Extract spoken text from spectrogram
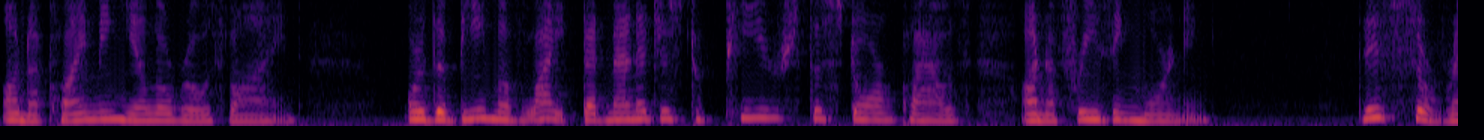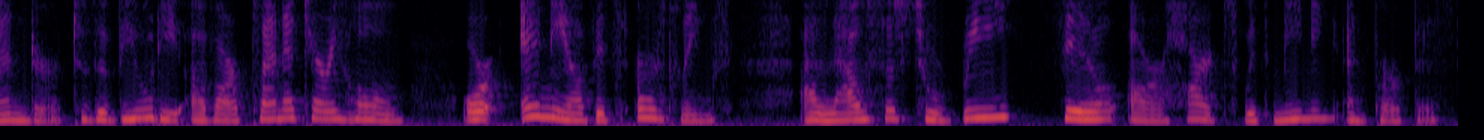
on a climbing yellow rose vine, or the beam of light that manages to pierce the storm clouds on a freezing morning. This surrender to the beauty of our planetary home or any of its earthlings allows us to refill our hearts with meaning and purpose.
